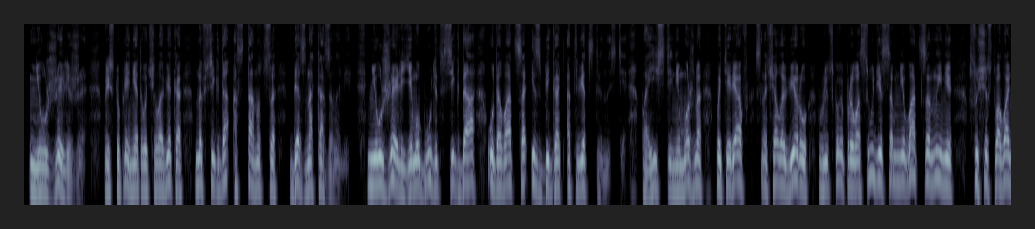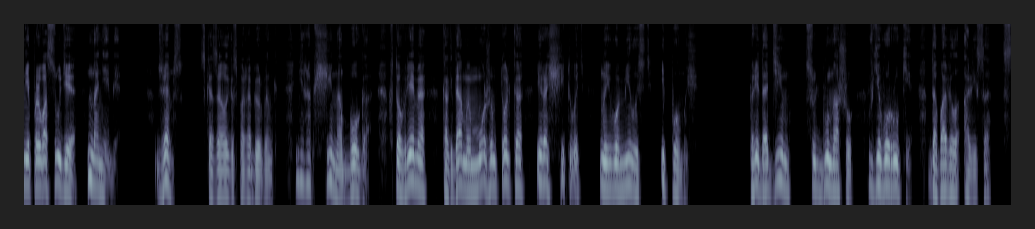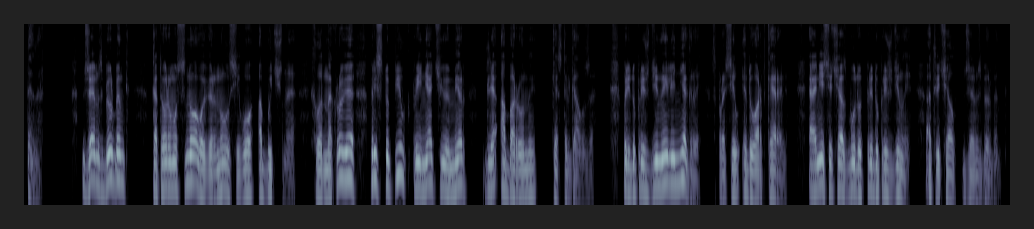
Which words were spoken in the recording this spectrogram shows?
Неужели же преступления этого человека навсегда останутся безнаказанными? Неужели ему будет всегда удаваться избегать ответственности? Поистине можно, потеряв сначала веру в людское правосудие, сомневаться ныне в существовании правосудия на небе. «Джемс», — сказала госпожа Бюрбинг, — «не ропщи на Бога, в то время, когда мы можем только и рассчитывать на Его милость и помощь. «Предадим судьбу нашу в Его руки», — добавила Алиса Стэннерд. Джеймс Бюрбинг, которому снова вернулось его обычное хладнокровие, приступил к принятию мер для обороны Кестельгауза. «Предупреждены ли негры?» — спросил Эдуард Кэрроль. «Они сейчас будут предупреждены», — отвечал Джеймс Бюрбинг.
